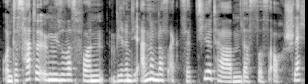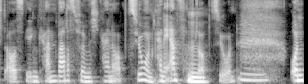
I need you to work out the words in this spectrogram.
Und das hatte irgendwie sowas von, während die anderen das akzeptiert haben, dass das auch schlecht ausgehen kann, war das für mich keine Option, keine ernsthafte mhm. Option. Mhm. Und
